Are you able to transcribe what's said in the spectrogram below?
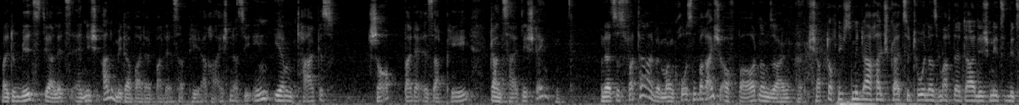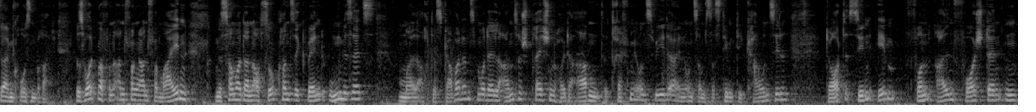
weil du willst ja letztendlich alle Mitarbeiter bei der SAP erreichen, dass sie in ihrem Tagesjob bei der SAP ganzheitlich denken. Und das ist fatal, wenn man einen großen Bereich aufbaut und dann sagen, ich habe doch nichts mit Nachhaltigkeit zu tun, das macht er da nicht mit, mit seinem großen Bereich. Das wollten wir von Anfang an vermeiden und das haben wir dann auch so konsequent umgesetzt, um mal auch das Governance-Modell anzusprechen. Heute Abend treffen wir uns wieder in unserem Systemity Council. Dort sind eben von allen Vorständen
